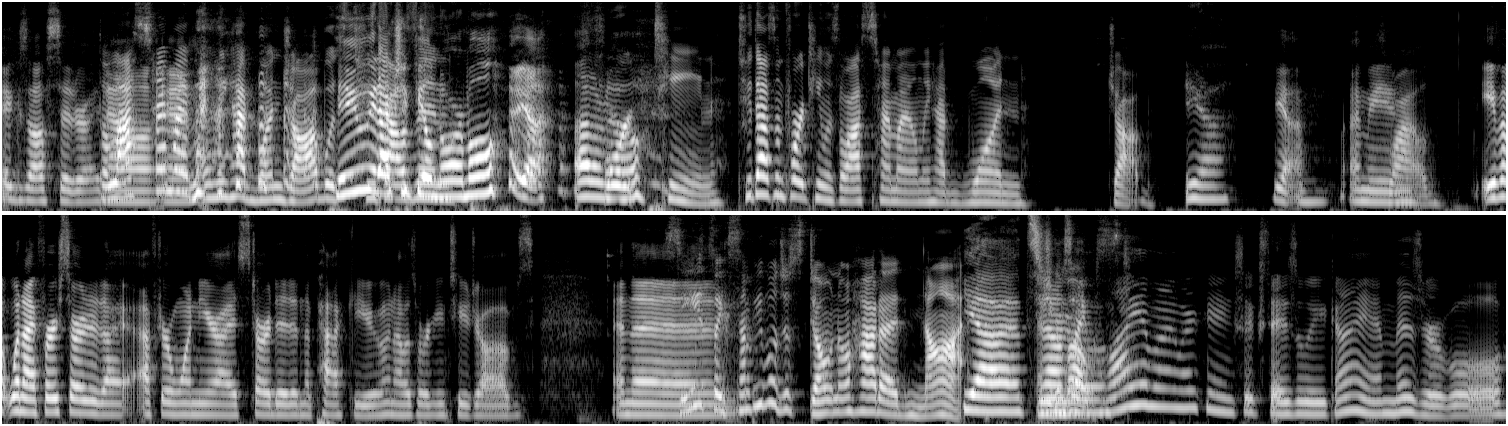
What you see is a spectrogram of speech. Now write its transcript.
exhaused right The now. last time and- I've only had one job was Maybe we would actually feel normal. yeah. I don't know. 14. 2014 was the last time I only had one job. Yeah. Yeah. I mean, It's wild. even when I first started, I after one year I started in the PACU and I was working two jobs, and then See, it's like some people just don't know how to not. Yeah, it's And I was the like, why am I working six days a week? I am miserable,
